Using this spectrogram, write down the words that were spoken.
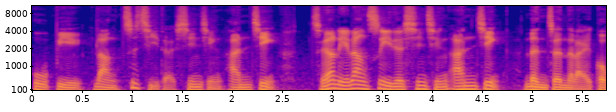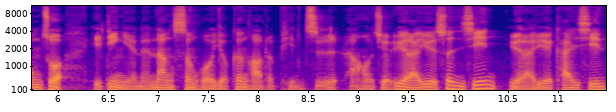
务必让自己的心情安静。只要你让自己的心情安静，认真的来工作，一定也能让生活有更好的品质，然后就越来越顺心，越来越开心。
